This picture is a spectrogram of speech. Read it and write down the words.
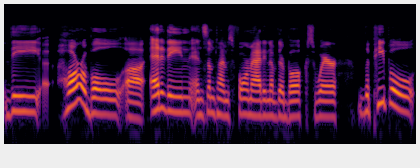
the horrible uh, editing and sometimes formatting of their books where the people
